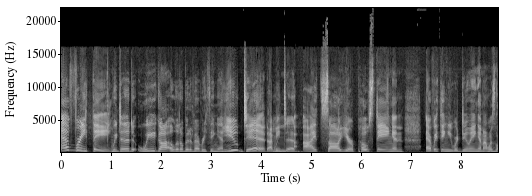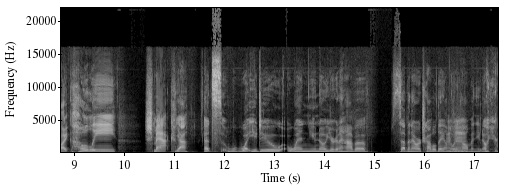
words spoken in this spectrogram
everything. we did. We got a little bit of everything in. you did. I mean, did. I saw your posting and everything you were doing, and I was mm-hmm. like, holy schmack. Yeah. that's what you do when you know you're going to have a seven hour travel day on the way mm-hmm. home and you know you're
